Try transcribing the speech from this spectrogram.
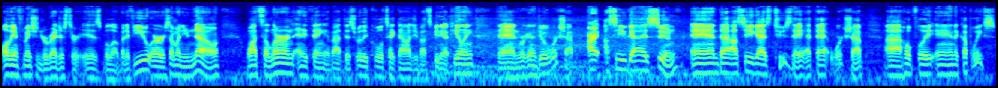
all the information to register is below. But if you or someone you know wants to learn anything about this really cool technology about speeding up healing, then we're going to do a workshop. All right, I'll see you guys soon. And uh, I'll see you guys Tuesday at that workshop, uh, hopefully in a couple weeks.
